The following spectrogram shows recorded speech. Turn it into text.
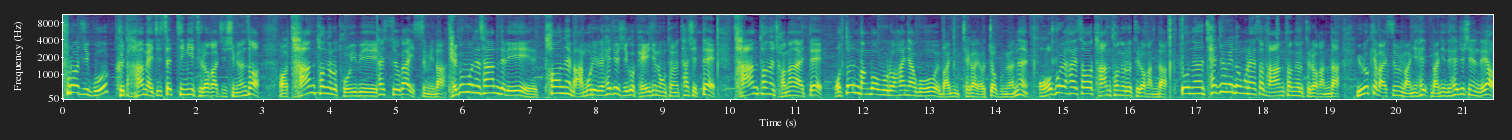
풀어지고 그 다음 엣지 세팅이 들어가 주시면서 어, 다음 턴으로 도입이 할 수가 있습니다. 대부분의 사람들이 턴을 마무리를 해주시고 베이징 롱턴을 타실 때 다음 턴을 전환할 때 어떤 방법으로 하냐고 많이 제가 여쭤보면은 업을 해서 다음 턴으로 들어간다 또는 체중 이동을 해서 다음 턴으로 들어간다. 이렇게 말씀을 많이 해, 많이들 해주시는데요.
